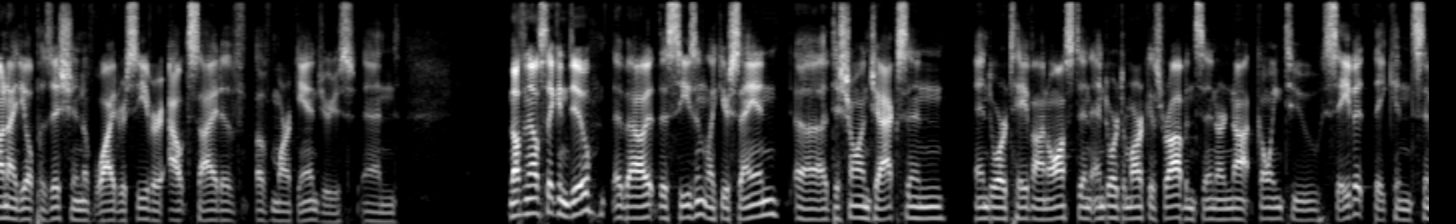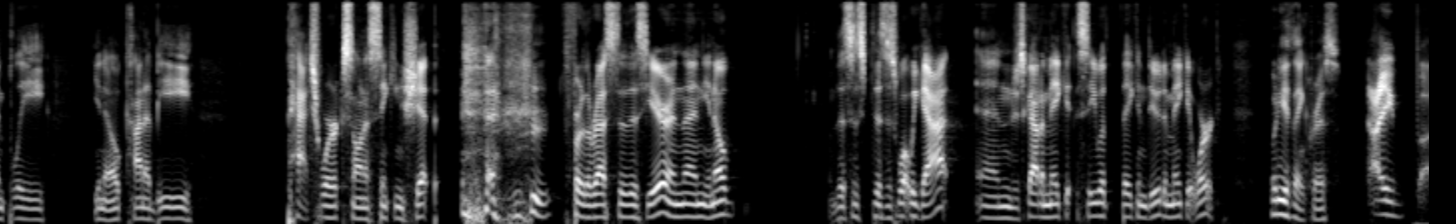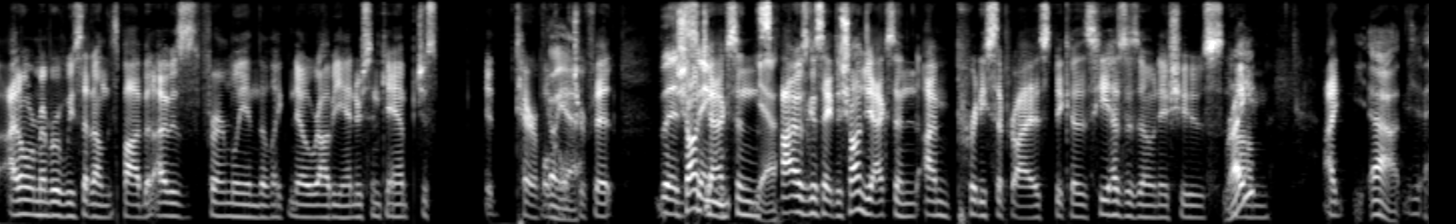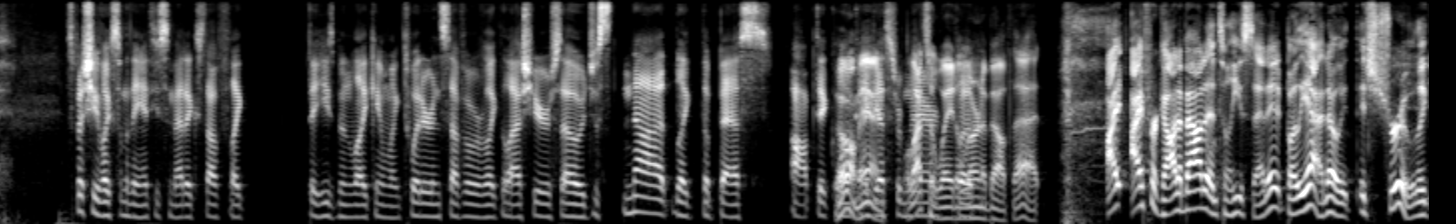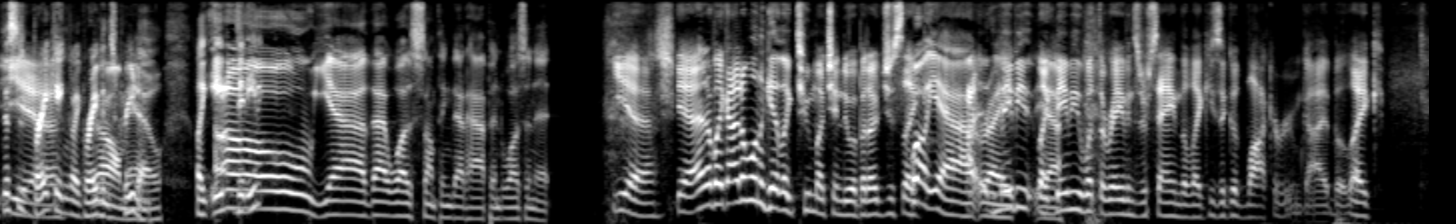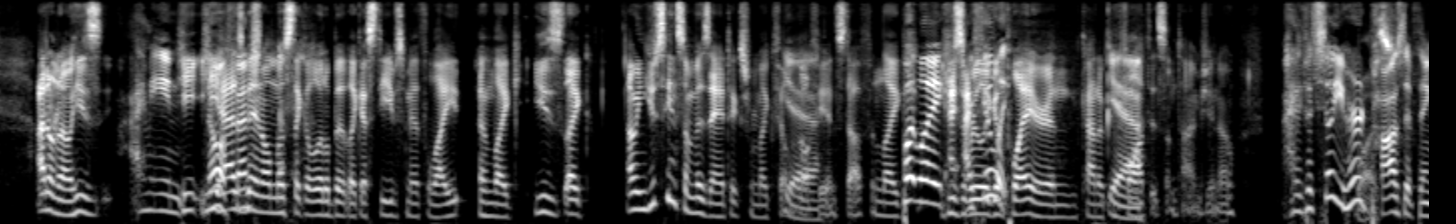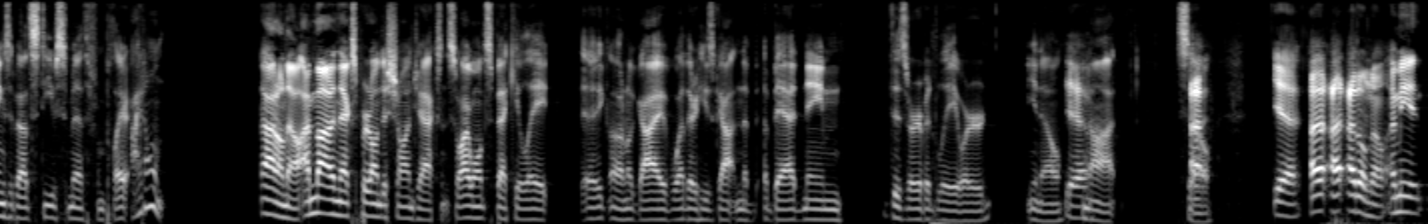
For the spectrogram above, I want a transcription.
unideal position of wide receiver outside of of Mark Andrews and. Nothing else they can do about it this season, like you're saying. Uh, DeSean Jackson and or Tavon Austin and or Demarcus Robinson are not going to save it. They can simply, you know, kind of be patchworks on a sinking ship for the rest of this year, and then you know, this is this is what we got, and just got to make it see what they can do to make it work. What do you think, Chris? I I don't remember if we said it on this pod, but I was firmly in the like no Robbie Anderson camp. Just a terrible Oh, culture yeah. fit. But DeSean same- Jackson's. yeah. I was gonna say DeSean Jackson. I'm pretty surprised because he has his own issues. Um, Right? I Yeah, especially like some of the anti-Semitic stuff like that he's been liking on like Twitter and stuff over like the last year or so. Just not like the best optic look. Oh man, I guess from well, that's a way to but- learn about that. I, I forgot about it until he said it, but yeah, no, it, it's true. Like this Yeah. is breaking like Ravens Oh, man. credo. Like he, did he, oh yeah, that was something that happened, wasn't it? Yeah, yeah, and I'm like I don't want to get like too much into it, but I just like Well, yeah, I- right, Maybe like yeah. maybe what the Ravens are saying that like he's a good locker room guy, but like I don't know. He's I mean, he he no has offense- been almost like a little bit like a Steve Smith light, and like he's like. I mean, you've seen some of his antics from like Philadelphia and stuff, and like, But, like, he's a really good like- player and kind of can Yeah. flaunt it sometimes, you know. I- But still, you heard positive things about Steve Smith from player. I don't. I don't know. I'm not an expert on DeSean Jackson, so I won't speculate uh, on a guy whether he's gotten a, a bad name deservedly or you know Yeah. not. So I- Yeah, I, I I don't know. I mean,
